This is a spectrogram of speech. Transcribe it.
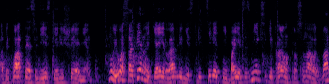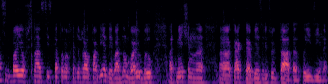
адекватные судейские решения. Ну, его соперник Яир Родригес, 30-летний боец из Мексики, провел в профессионалах 20 боев, 16 из которых одержал победы, и в одном бою был отмечен э, как без результата поединок.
